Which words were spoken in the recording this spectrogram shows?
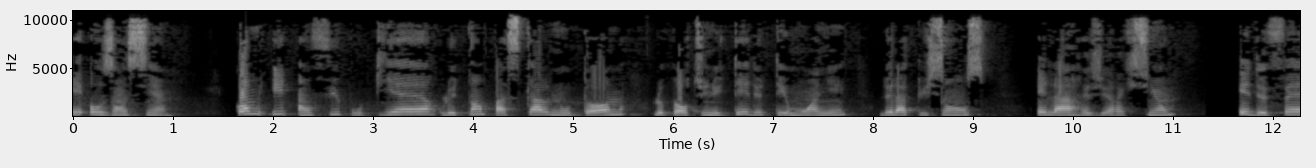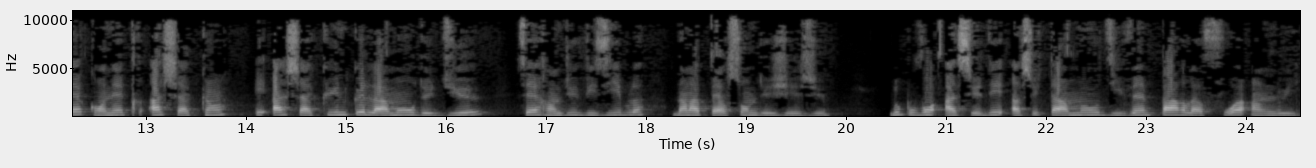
et aux anciens. Comme il en fut pour Pierre, le temps pascal nous donne l'opportunité de témoigner de la puissance et la résurrection et de faire connaître à chacun et à chacune que l'amour de Dieu s'est rendu visible dans la personne de Jésus. Nous pouvons accéder à cet amour divin par la foi en lui.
